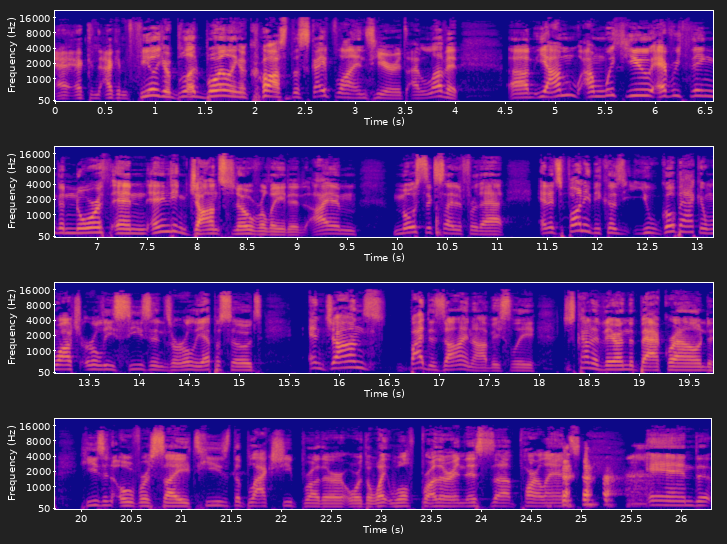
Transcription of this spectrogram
I, I, can I can feel your blood boiling across the Skype lines here. It's, I love it. Um, yeah, I'm I'm with you. Everything the North and anything Jon Snow related, I am most excited for that. And it's funny because you go back and watch early seasons or early episodes, and Jon's by design, obviously, just kind of there in the background. He's an oversight. He's the black sheep brother or the white wolf brother in this uh, parlance, and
